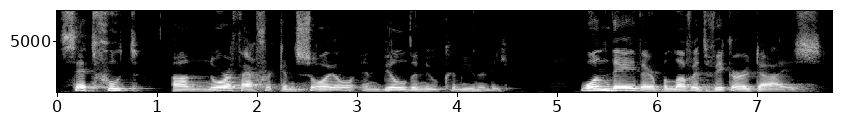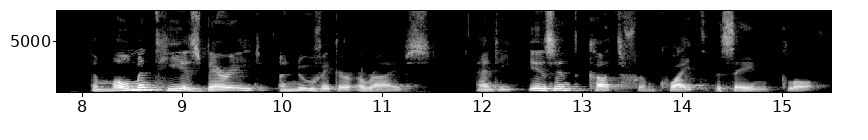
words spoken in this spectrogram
set foot on North African soil and build a new community. One day their beloved vicar dies. The moment he is buried, a new vicar arrives and he isn't cut from quite the same cloth.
